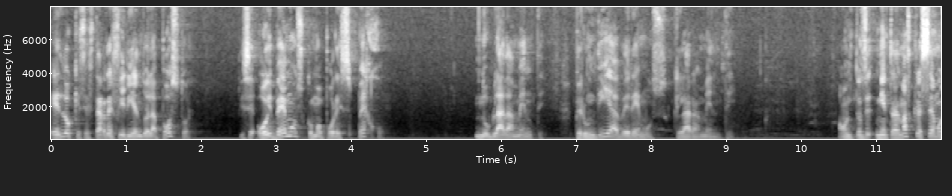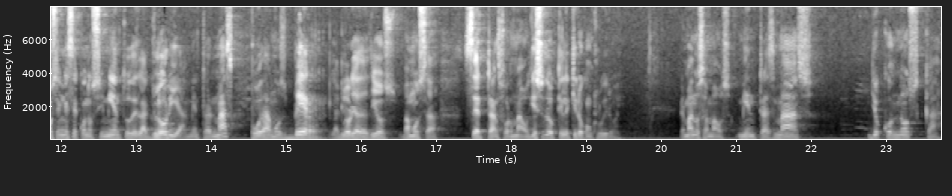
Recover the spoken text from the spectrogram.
es lo que se está refiriendo el apóstol. Dice, hoy vemos como por espejo, nubladamente, pero un día veremos claramente. Entonces, mientras más crecemos en ese conocimiento de la gloria, mientras más podamos ver la gloria de Dios, vamos a ser transformados. Y eso es lo que le quiero concluir hoy. Hermanos amados, mientras más yo conozca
